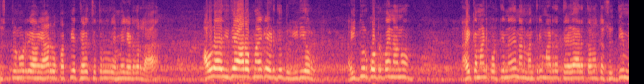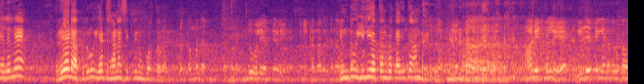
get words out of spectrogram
ಇಷ್ಟು ನೋಡ್ರಿ, ಅವ್ನು ಯಾರು ಪಪ್ಪಿ ಅಂತ ಹೇಳಿ ಚಿತ್ರದುರ್ಗ ಎಂ ಎಲ್ ಹಿಡಿದ್ರಲ್ಲ, ಅವರು ಇದೇ ಆರೋಪ ಮಾಡಿ ಹಿಡಿದಿದ್ದು ಇ ಡಿ ಅವರು. ಐದುನೂರು ಕೋಟಿ ರೂಪಾಯಿ ನಾನು ಹೈಕಮಾಂಡ್ ಕೊಡ್ತೀನಿ ನಾನು ಮಂತ್ರಿ ಮಾಡ್ರಿ ಅಂತ ಹೇಳ್ಯಾರ ಅನ್ನೋಂಥ ಸುದ್ದಿ ಮೇಲೇ ರೇಡ್ ಹಾಕಿದ್ರು ಎಷ್ಟು ಹಣ ಸಿಕ್ತು ನಿಮ್ಗೆ ಗೊತ್ತದ ಹಿಂದೂ ಇಲಿ ಅಂತ ಅನ್ಬೇಕಾಗಿತ್ತು ಅನ್ರಿ. ಆ ನಿಟ್ಟಿನಲ್ಲಿ ಬಿಜೆಪಿಗೆ ಏನಾದರೂ ತಾವು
